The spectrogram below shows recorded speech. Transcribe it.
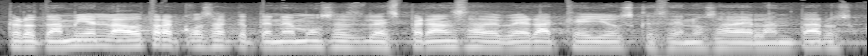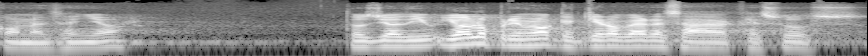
Pero también la otra cosa que tenemos es la esperanza de ver a aquellos que se nos adelantaron con el Señor. Entonces yo digo, yo lo primero que quiero ver es a Jesús.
